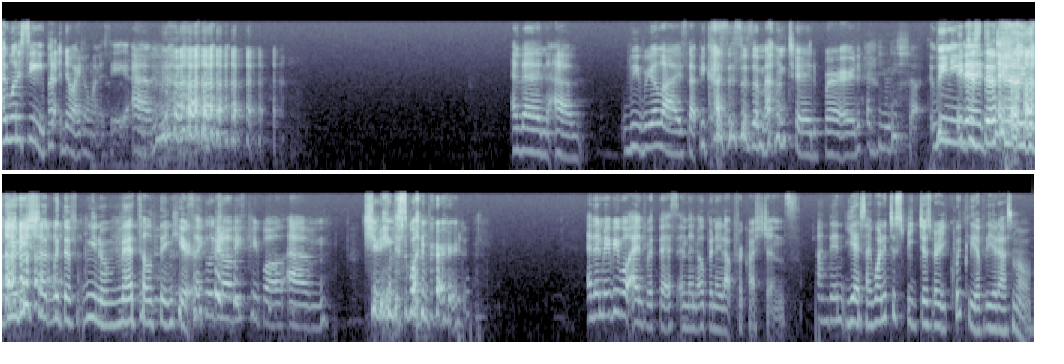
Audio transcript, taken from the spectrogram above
I want to see, but no, I don't want to see. Um, and then um, we realized that because this was a mounted bird, a beauty shot. we needed is definitely the beauty shot with the you know metal thing here. It's like, look at all these people um, shooting this one bird. And then maybe we'll end with this and then open it up for questions. And then, yes, I wanted to speak just very quickly of the Erasmo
